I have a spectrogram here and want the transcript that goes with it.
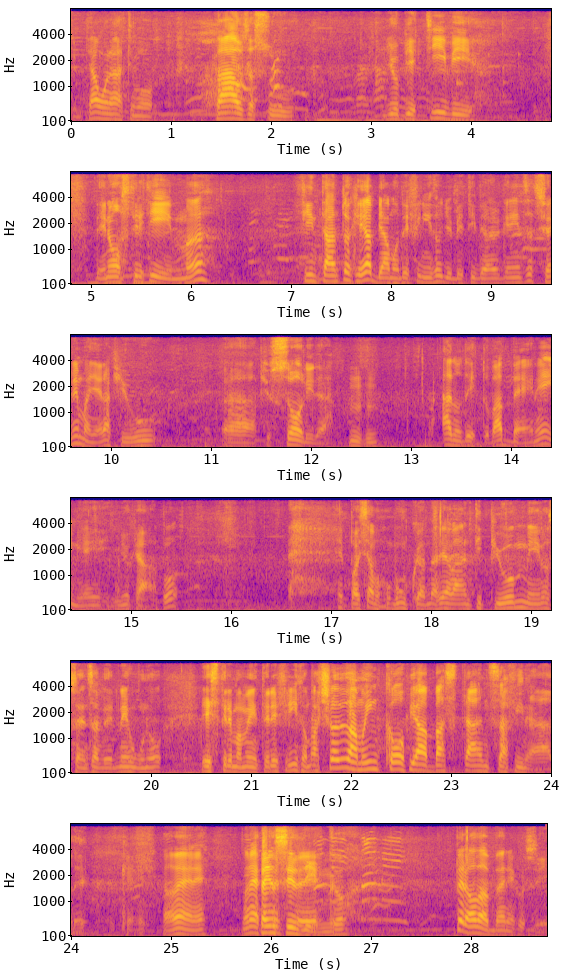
mettiamo un attimo pausa sugli obiettivi dei nostri team fin tanto che abbiamo definito gli obiettivi dell'organizzazione in maniera più, eh, più solida. Mhm. Hanno detto va bene, miei- il mio capo, e poi siamo comunque andati avanti più o meno senza averne uno estremamente definito, ma ce l'avevamo in copia abbastanza finale. Ok. Va bene? Non è Pencil perfetto, però va bene così.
